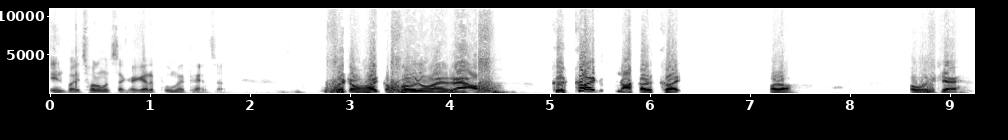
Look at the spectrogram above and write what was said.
invites. Hold on one second, I gotta pull my pants up. Put the microphone on my mouth. Good cut, not gonna cut. Hold on. Almost there.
